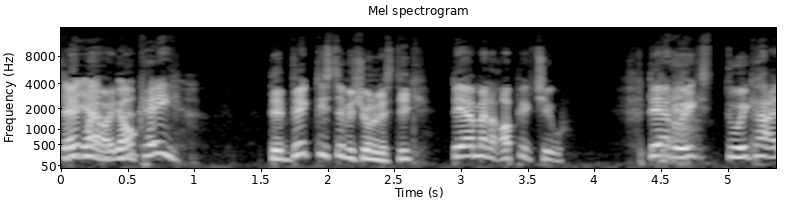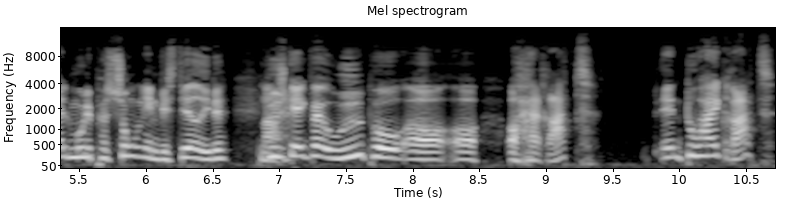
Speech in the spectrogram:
Læg ja, ja, mig i okay. Det vigtigste ved journalistik, det er, at man er objektiv. Det er, ja. at du ikke, du ikke har alt muligt personligt investeret i det. Nej. Du skal ikke være ude på at, at, at have ret. Du har ikke ret.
